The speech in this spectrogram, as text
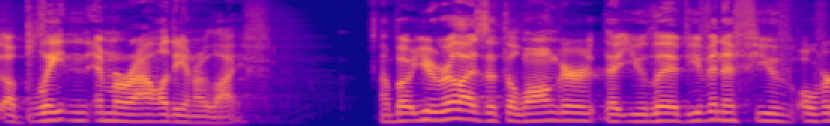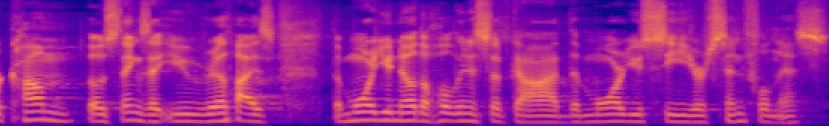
a blatant immorality in our life. Uh, but you realize that the longer that you live, even if you've overcome those things, that you realize the more you know the holiness of God, the more you see your sinfulness.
